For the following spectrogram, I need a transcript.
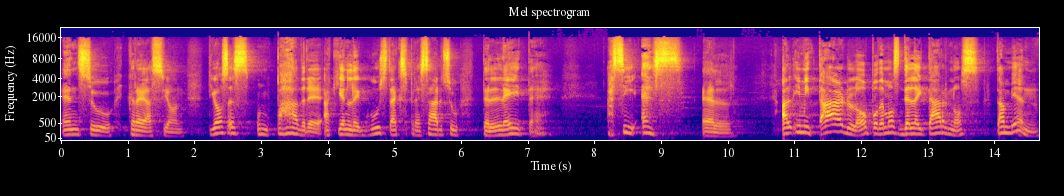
en su creación. Dios es un padre a quien le gusta expresar su deleite. Así es Él. Al imitarlo podemos deleitarnos también.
